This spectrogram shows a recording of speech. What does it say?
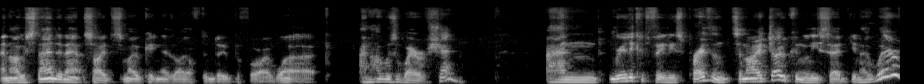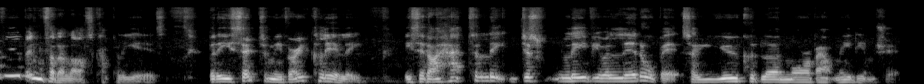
And I was standing outside smoking, as I often do before I work, and I was aware of Shen and really could feel his presence. And I jokingly said, You know, where have you been for the last couple of years? But he said to me very clearly, He said, I had to leave, just leave you a little bit so you could learn more about mediumship.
